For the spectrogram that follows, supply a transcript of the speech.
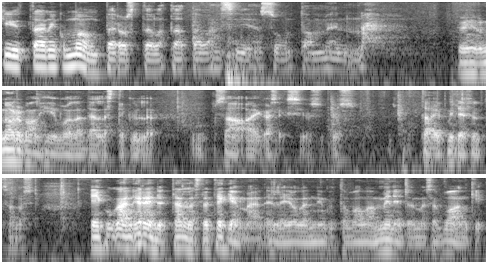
kyllä tämä niinku maun perusteella taitaa vähän siihen suuntaan mennä. Kyllä niin normaalihiivoilla tällaista kyllä saa aikaiseksi, jos, jos tai miten se nyt sanoisi. Ei kukaan erehdy tällaista tekemään, ellei ole niin kuin tavallaan menetelmänsä vanki.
